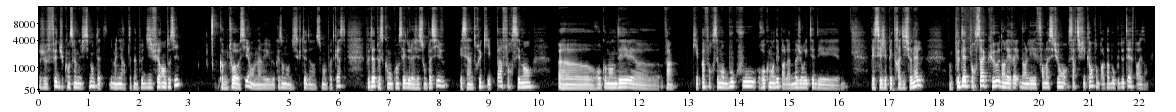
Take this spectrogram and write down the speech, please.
je fais du conseil d'investissement peut-être de manière peut-être un peu différente aussi. Comme toi aussi, on avait eu l'occasion d'en discuter dans, sur mon podcast. Peut-être parce qu'on conseille de la gestion passive. Et c'est un truc qui n'est pas forcément euh, recommandé, euh, enfin, qui n'est pas forcément beaucoup recommandé par la majorité des, des CGP traditionnels. Donc peut-être pour ça que dans les, dans les formations certificantes, on ne parle pas beaucoup d'ETF, par exemple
